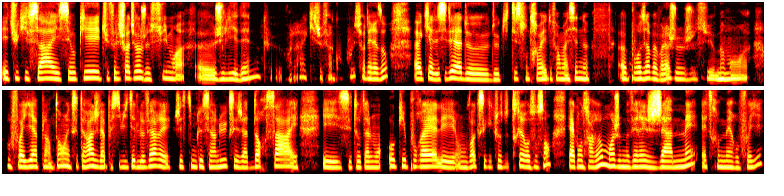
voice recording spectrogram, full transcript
et tu kiffes ça et c'est OK. Et tu fais le choix. Tu vois, je suis, moi, euh, Julie Eden, que, voilà, à qui je fais un coucou sur les réseaux, euh, qui a décidé là, de, de quitter son travail de pharmacienne euh, pour dire, bah voilà, je, je suis maman euh, au foyer à plein temps, etc. J'ai la possibilité de le faire et j'estime que c'est un luxe et j'adore ça et, et c'est totalement OK pour elle et on voit que c'est quelque chose de très ressourçant. Et à contrario, moi, je me verrai jamais être mère au foyer.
